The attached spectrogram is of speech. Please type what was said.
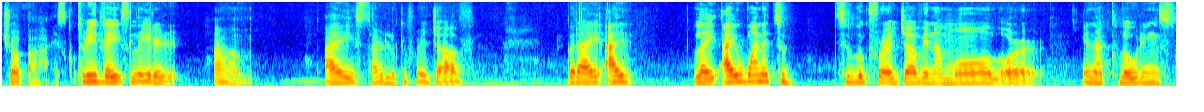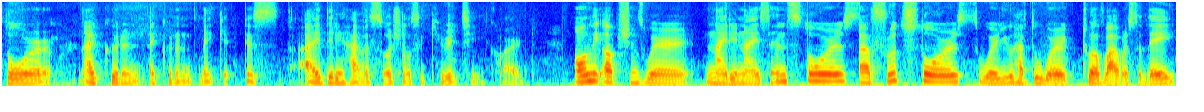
drop out of high school. Three days later, um, I started looking for a job, but I, I, like I wanted to, to look for a job in a mall or in a clothing store. I couldn't, I couldn't make it because I didn't have a social security card. Only options were 99 cent stores, uh, fruit stores where you have to work 12 hours a day,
